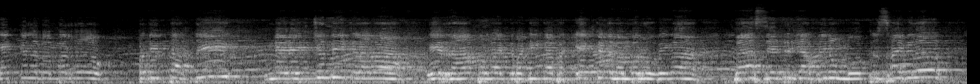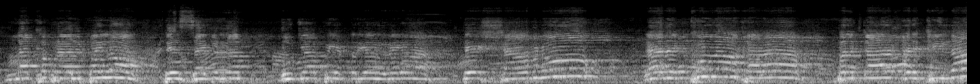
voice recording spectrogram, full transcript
ਇੱਕ ਨਵੰਬਰ ਨੂੰ ਦੀ ਧਰਤੀ ਨੇੜੇ ਚੁੰਦੀ ਕਲਾਵਾ ਇਹ ਰਾਮਪੁਰ ਦਾ ਕਬੱਡੀ ਕੱਪ 1 ਨਵੰਬਰ ਹੋਵੇਗਾ। ਬੈਸਟ ਐਂਟਰੀ ਜਾਫੀ ਨੂੰ ਮੋਟਰਸਾਈਕਲ, ਲੱਖ ਪ੍ਰਾਈਜ਼ ਪਹਿਲਾ ਤੇ ਸੈਕਿੰਡ ਦਾ ਦੂਜਾ 75000 ਹੋਵੇਗਾ। ਤੇ ਸ਼ਾਮ ਨੂੰ ਇਹਦੇ ਖੁੱਲਾ ਖਾਣਾ ਬਲਕਾਰ ਅਣਖੀਲਾ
